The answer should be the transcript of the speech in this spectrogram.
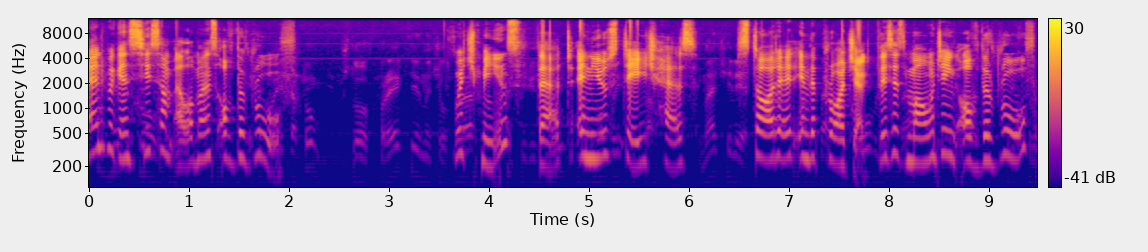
And we can see some elements of the roof, which means that a new stage has started in the project. This is mounting of the roof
